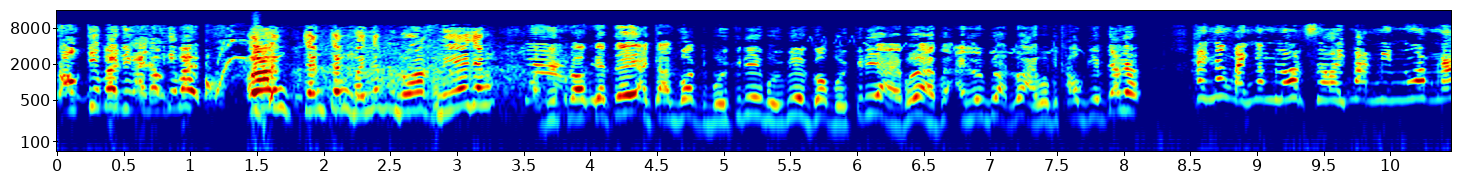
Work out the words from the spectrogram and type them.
ទៅតោកទៀតបែរនេះអាចតោកទៀតបែរអញ្ចឹងចឹងចឹងមិញខ្ញុំភ្នាល់គ្នាអញ្ចឹងអត់មានប្រកទៀតទេអាចចាំគាត់ជាមួយគ្នាមួយវាគាត់មួយគ្នាហើយមើលអាយលោតវាអត់លុយហើយមើលវាថោកទៀតចឹងហើយនឹងបាញ់ខ្ញុំលោតសយបាត់មានងាប់ណា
